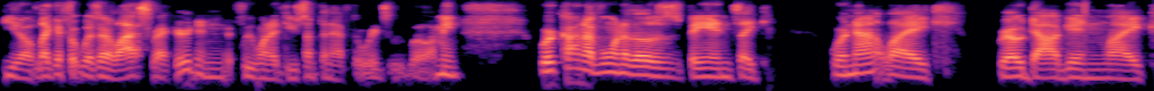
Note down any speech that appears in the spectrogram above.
you know, like if it was our last record and if we want to do something afterwards, we will. I mean, we're kind of one of those bands, like we're not like road dogging like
